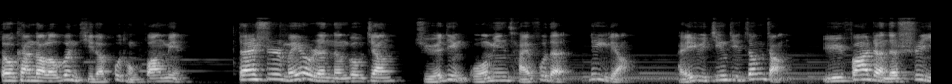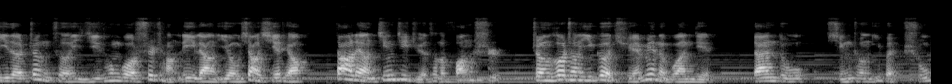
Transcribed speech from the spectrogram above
都看到了问题的不同方面，但是没有人能够将决定国民财富的力量。培育经济增长与发展的适宜的政策，以及通过市场力量有效协调大量经济决策的方式，整合成一个全面的观点，单独形成一本书。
